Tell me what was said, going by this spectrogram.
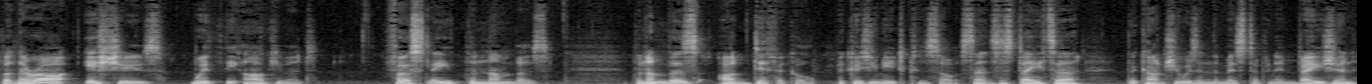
But there are issues with the argument. Firstly, the numbers. The numbers are difficult because you need to consult census data, the country was in the midst of an invasion,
